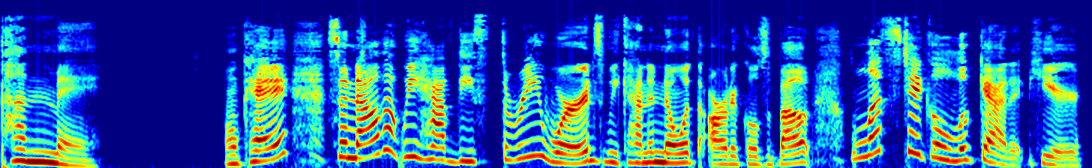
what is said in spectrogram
판매. Okay? So now that we have these three words, we kind of know what the article's about. Let's take a look at it here.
